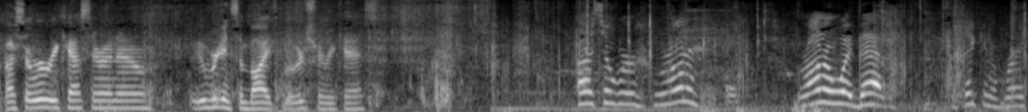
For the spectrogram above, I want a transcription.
Alright, so we're recasting right now. We're getting some bites, but we're just gonna recast. All right, so we're we're on our we're on our way back. We're taking a break.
